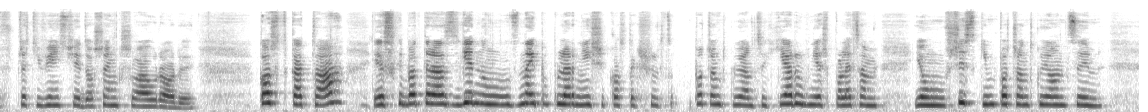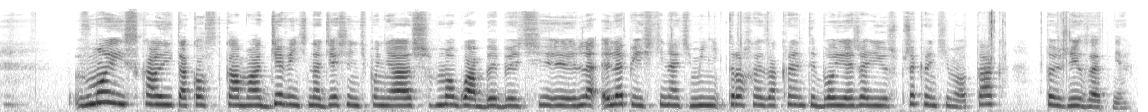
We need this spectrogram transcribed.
w przeciwieństwie do Shengshu Aurory. Kostka ta jest chyba teraz jedną z najpopularniejszych kostek wśród początkujących. Ja również polecam ją wszystkim początkującym. W mojej skali ta kostka ma 9 na 10, ponieważ mogłaby być y, le, lepiej ścinać trochę zakręty, bo jeżeli już przekręcimy o tak, to już nie zetnie.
